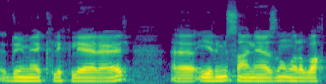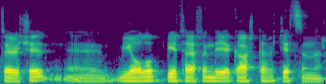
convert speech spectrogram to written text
düyməyə klikləyərək 20 saniyə ərzində onlara vaxt verir ki, yolu bir tərəfdən deyə qarşı tərəfə keçsinlər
